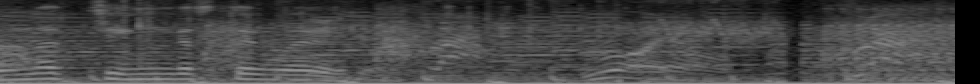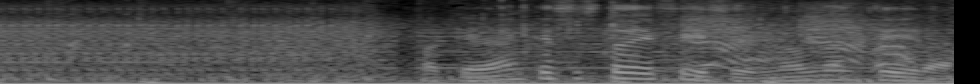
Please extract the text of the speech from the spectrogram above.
Una chinga este güey. Para que vean que eso está difícil, no es mentira.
